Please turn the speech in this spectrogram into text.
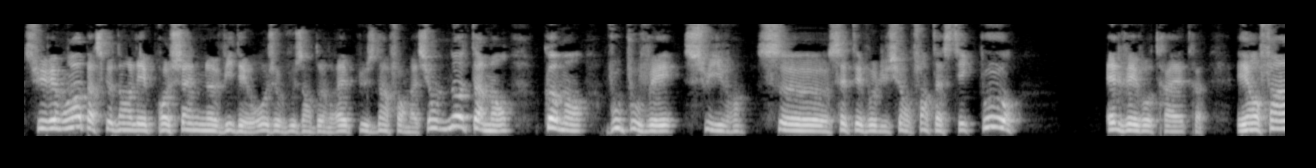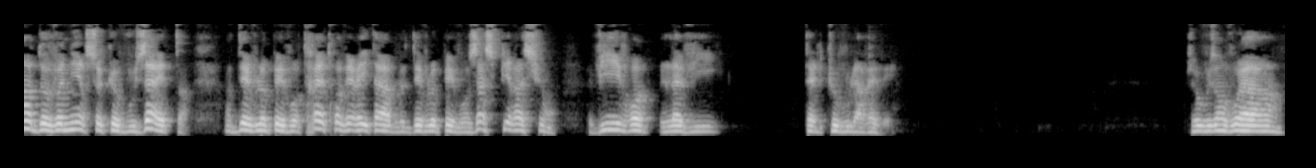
suivez-moi parce que dans les prochaines vidéos, je vous en donnerai plus d'informations, notamment comment vous pouvez suivre ce, cette évolution fantastique pour élever votre être, et enfin devenir ce que vous êtes, développer votre être véritable, développer vos aspirations, vivre la vie telle que vous la rêvez. Je vous envoie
